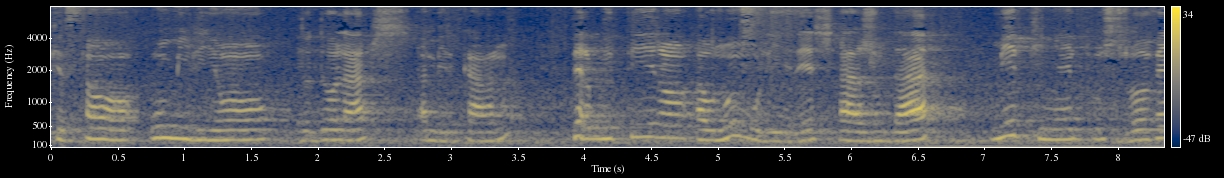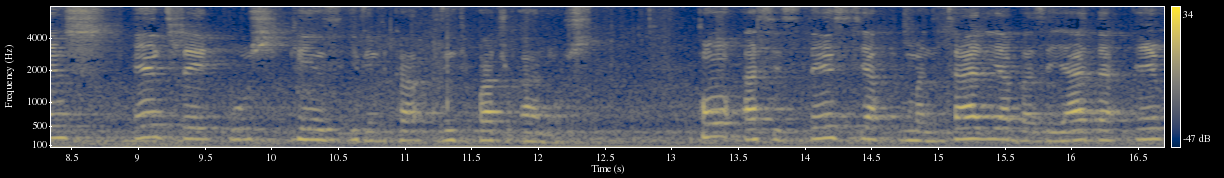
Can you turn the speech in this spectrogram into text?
que são um milhão de dólares americanos, permitiram ao ONU Mulheres ajudar 1.500 jovens entre os 15 e 24 anos, com assistência humanitária baseada em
